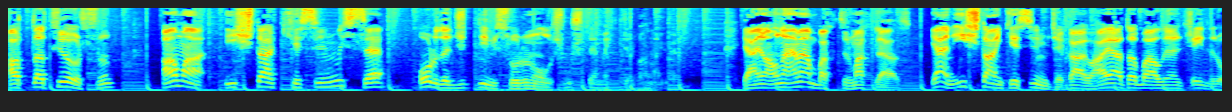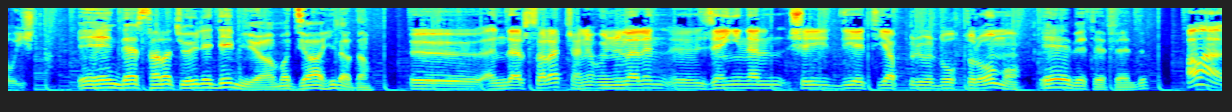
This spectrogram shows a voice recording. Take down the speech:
Atlatıyorsun. Ama iştah kesilmişse orada ciddi bir sorun oluşmuş demektir bana göre. Yani ona hemen baktırmak lazım. Yani iştahın kesilmeyecek abi. Hayata bağlayan şeydir o iştah. E, Ender Saraç öyle demiyor ama cahil adam. Ee, Ender Saraç hani ünlülerin, e, zenginlerin şey diyeti yaptırıyor doktor o mu? Evet efendim. Ama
